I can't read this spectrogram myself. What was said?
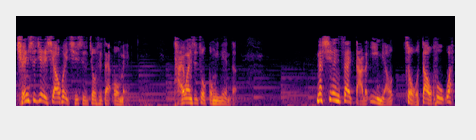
全世界的消费其实就是在欧美，台湾是做供应链的。那现在打了疫苗走到户外，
